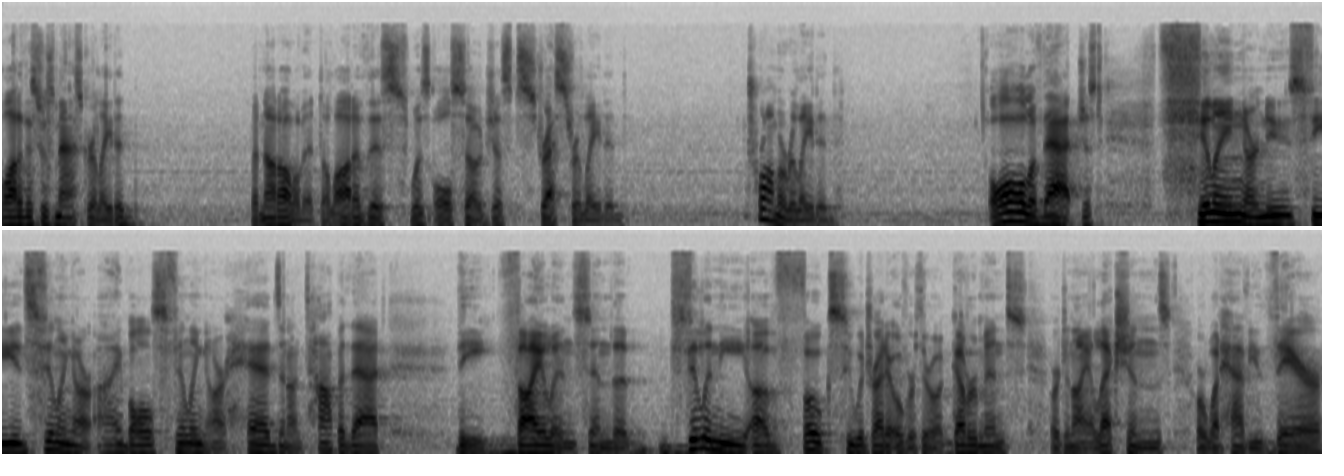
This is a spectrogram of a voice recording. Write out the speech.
A lot of this was mask related, but not all of it. A lot of this was also just stress related, trauma related. All of that just filling our news feeds, filling our eyeballs, filling our heads, and on top of that, the violence and the villainy of folks who would try to overthrow a government or deny elections or what have you there,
